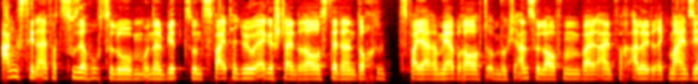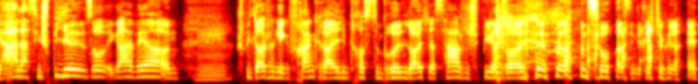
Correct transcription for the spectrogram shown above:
Angst, den einfach zu sehr hoch zu loben und dann wird so ein zweiter Jojo Eggestein draus, der dann doch zwei Jahre mehr braucht, um wirklich anzulaufen, weil einfach alle direkt meinen so, ja, lass ihn spielen, so egal wer und mhm. spielt Deutschland gegen Frankreich und trotzdem brüllen Leute, dass Harte spielen soll und sowas in die Richtung rein.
